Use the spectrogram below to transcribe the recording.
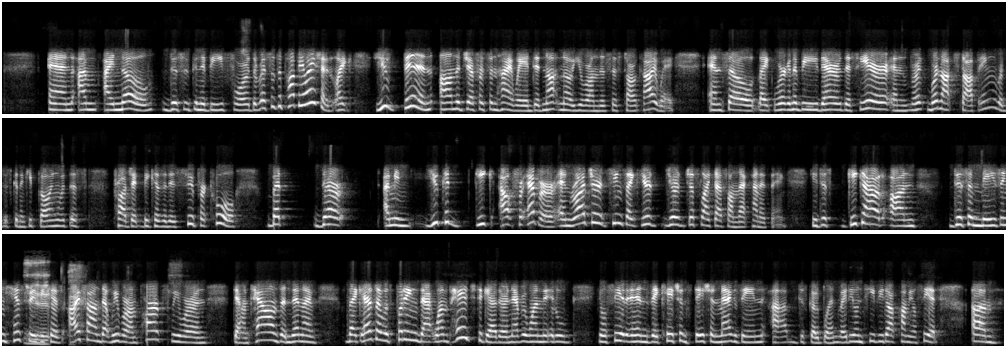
And I'm, I know this is going to be for the rest of the population. Like, you've been on the Jefferson Highway and did not know you were on this historic highway. And so, like, we're going to be there this year, and we're, we're not stopping. We're just going to keep going with this project because it is super cool. But there, I mean, you could geek out forever. And Roger, it seems like you're you're just like us on that kind of thing. You just geek out on this amazing history It- because I found that we were on parks, we were in downtowns, and then I'm like as I was putting that one page together, and everyone, it'll you'll see it in Vacation Station magazine. Uh, just go to blendradioandtv.com, you'll see it. Um,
